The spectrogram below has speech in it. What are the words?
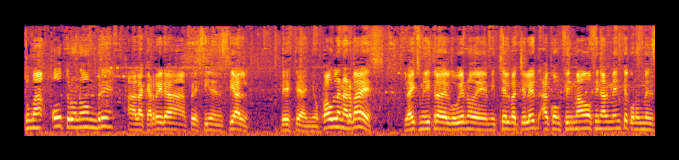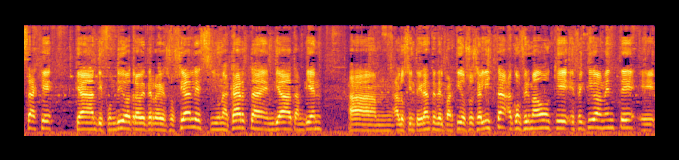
suma otro nombre a la carrera presidencial de este año. Paula Narváez, la ex ministra del gobierno de Michelle Bachelet, ha confirmado finalmente con un mensaje que ha difundido a través de redes sociales y una carta enviada también a, los integrantes del Partido Socialista, ha confirmado que efectivamente eh,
